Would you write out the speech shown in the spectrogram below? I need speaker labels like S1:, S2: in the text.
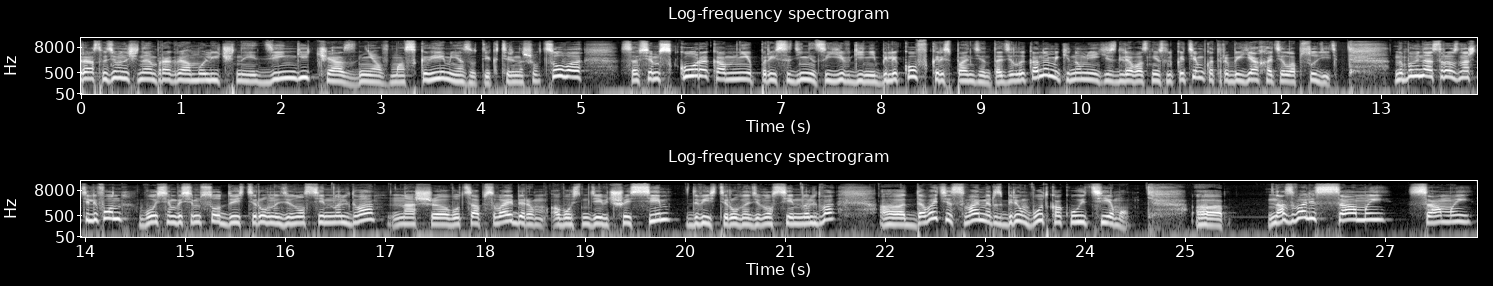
S1: Здравствуйте, мы начинаем программу «Личные деньги». Час дня в Москве. Меня зовут Екатерина Шевцова. Совсем скоро ко мне присоединится Евгений Беляков, корреспондент отдела экономики. Но у меня есть для вас несколько тем, которые бы я хотела обсудить. Напоминаю сразу наш телефон 8 800 200 ровно 9702. Наш э, WhatsApp с Вайбером 8 967 200 ровно 9702. А, давайте с вами разберем вот какую тему. А, назвали самый самый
